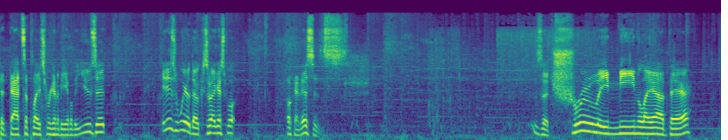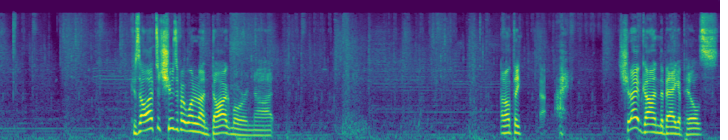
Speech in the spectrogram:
That that's a place we're gonna be able to use it. It is weird though, because I guess we'll. Okay, this is. This is a truly mean layout there. Because I'll have to choose if I want it on Dogma or not. I don't think... I, should I have gotten the bag of pills?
